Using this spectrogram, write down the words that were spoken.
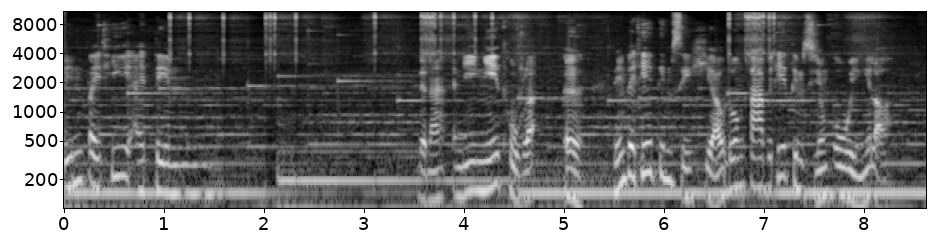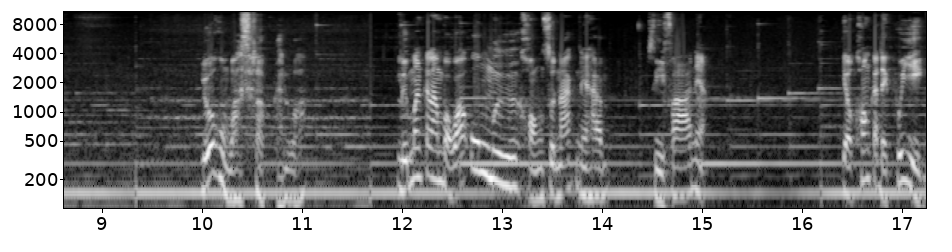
ลิ้นไปที่ไอติม เดี๋ยวนะ อันนี้งี้ถูกแล้วเออ ลิ้นไปที่ติมสีเขียว ดวงตาไปที่ติมสีชมพูอย่างนี้เหรอหรือว่าผมว่าสลับกันวะหรือมันกำลังบอกว่าอุ้งมือของสุนัขเนี่ยครับ สีฟ้าเนี่ย เกี่ยวข้องกับเด็กผู้หญิง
